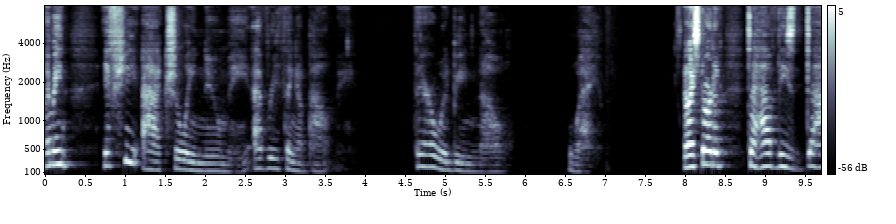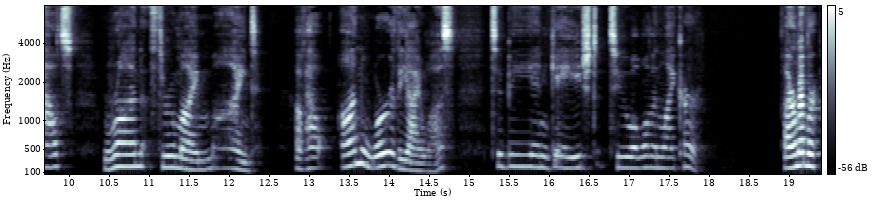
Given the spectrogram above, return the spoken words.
I mean, if she actually knew me, everything about me, there would be no way. And I started to have these doubts run through my mind of how unworthy I was to be engaged to a woman like her. I remember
